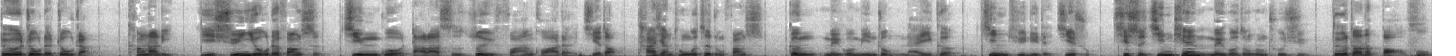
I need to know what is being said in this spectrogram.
德州的州长康拉利，以巡游的方式经过达拉斯最繁华的街道。他想通过这种方式跟美国民众来一个近距离的接触。其实今天美国总统出去得到的保护。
